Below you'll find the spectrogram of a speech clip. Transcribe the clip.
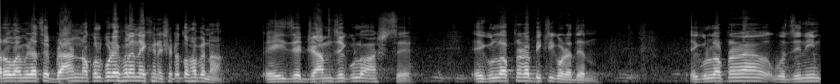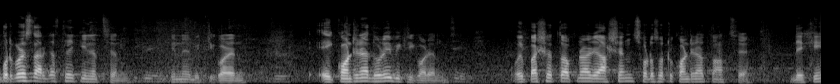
আরব আমিরাতের ব্র্যান্ড নকল করে ফেলেন এখানে সেটা তো হবে না। এই যে ড্রাম যেগুলো আসছে এগুলো আপনারা বিক্রি করে দেন। এগুলো আপনারা যিনি ইম্পোর্ট করেছেন তার কাছ থেকে কিনেছেন কিনে বিক্রি করেন। এই কন্টেনার ধরেই বিক্রি করেন। ওই পাশে তো আপনারা আসেন ছোট ছোট কন্টেনার তো আছে। দেখি।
